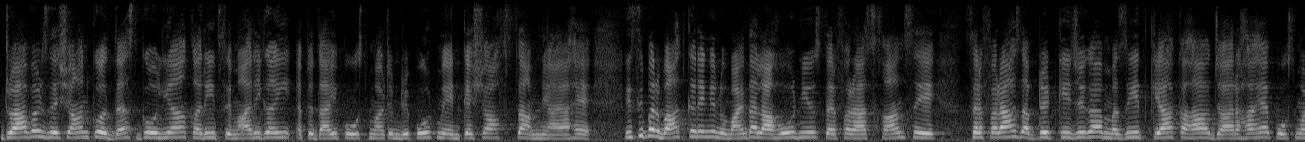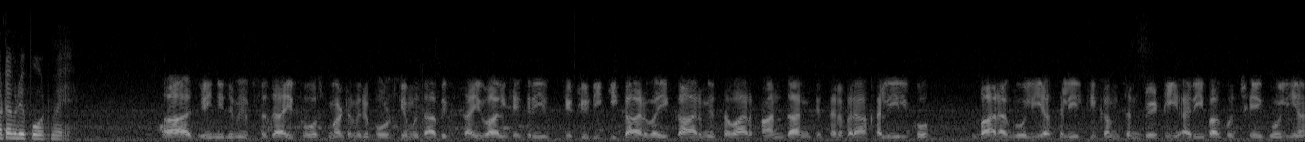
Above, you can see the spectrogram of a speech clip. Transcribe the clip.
ڈرائیور زیشان کو دس گولیاں قریب سے ماری گئیں۔ ابتدائی پوسٹ مارٹم رپورٹ میں انکشاف سامنے آیا ہے۔ اسی پر بات کریں گے نمائندہ لاہور نیوز سرفراز خان سے۔ سرفراز اپڈیٹ کیجیے گا۔ مزید کیا کہا جا رہا ہے پوسٹ مارٹم رپورٹ میں؟ جی نیلے میں ابتدائی پوسٹ مارٹم رپورٹ کے مطابق سائی وال کے قریب سی ٹی ڈی کی کاروائی کار میں سوار خاندان کے سربراہ خلیل کو بارہ گولیاں، خلیل کی کمسن بیٹی اریبا کو چھ گولیاں،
